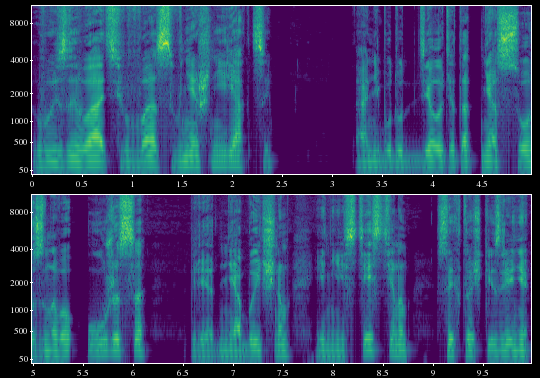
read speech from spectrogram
вызывать в вас внешние реакции. Они будут делать это от неосознанного ужаса перед необычным и неестественным, с их точки зрения,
